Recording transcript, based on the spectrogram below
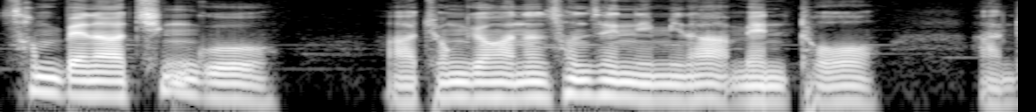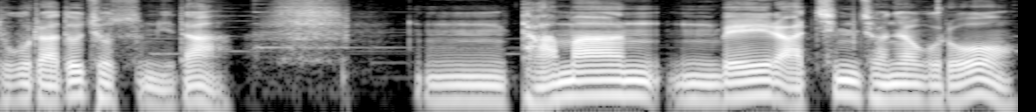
선배나 친구, 아, 존경하는 선생님이나 멘토, 아, 누구라도 좋습니다. 음, 다만 매일 아침 저녁으로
